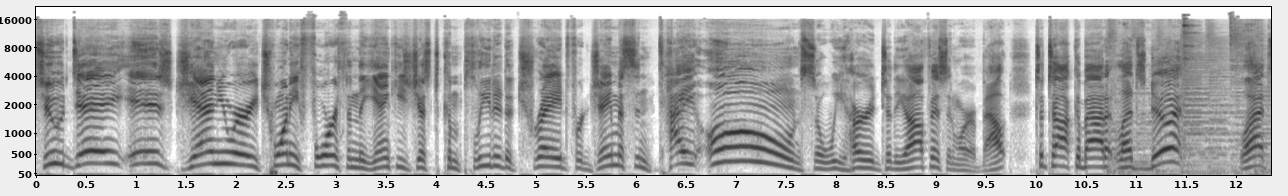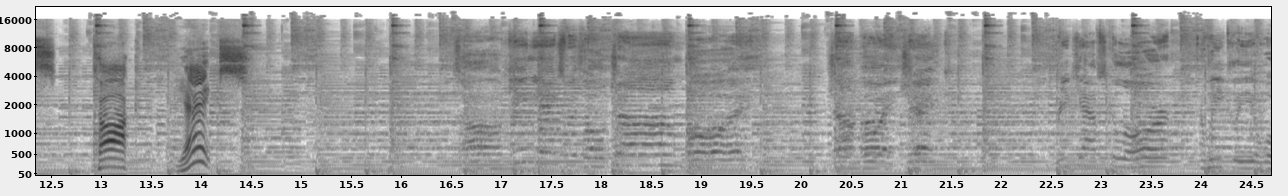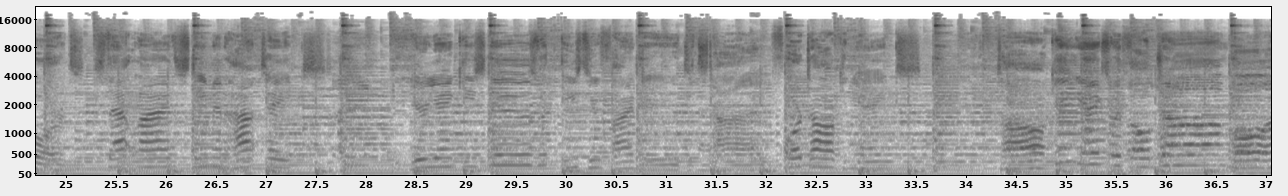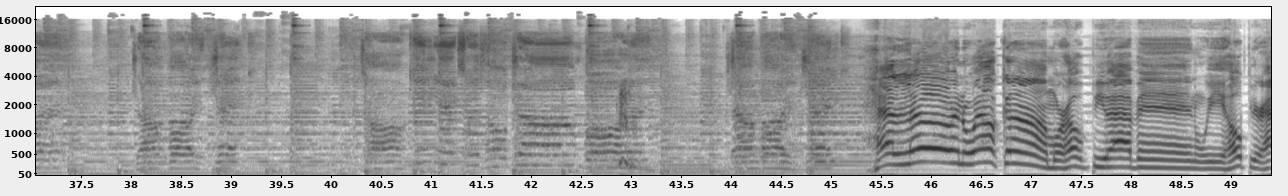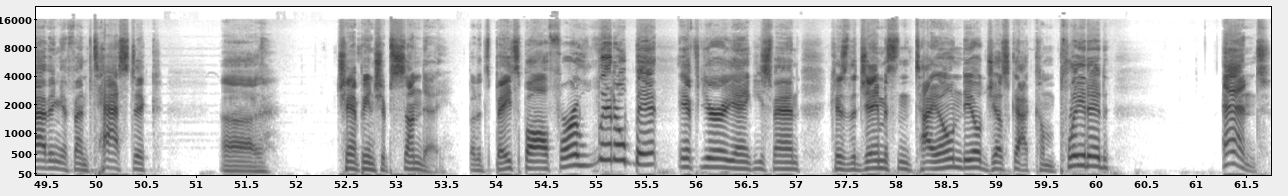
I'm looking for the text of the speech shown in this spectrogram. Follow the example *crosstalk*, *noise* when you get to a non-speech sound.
Today is January 24th, and the Yankees just completed a trade for Jameson Taillon. So we hurried to the office and we're about to talk about it. Let's do it. Let's talk Yanks. Recaps galore and weekly awards, stat lines, steaming hot takes. Your Yankees news with these two fine dudes. It's time for Talking Yanks. Talking Yanks with old John Boy, John Boy and Jake. Talking Yanks with old John Boy, John Boy and Jake. Hello and welcome. We hope you having we hope you're having a fantastic uh, championship Sunday. But it's baseball for a little bit if you're a Yankees fan because the Jameson Taillon deal just got completed. And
